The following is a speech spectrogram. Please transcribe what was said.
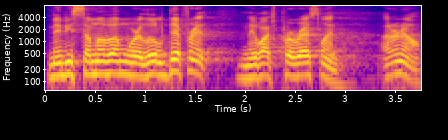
Maybe some of them were a little different and they watched pro wrestling. I don't know.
